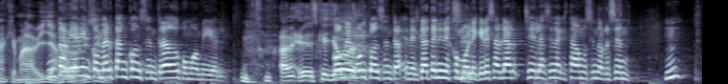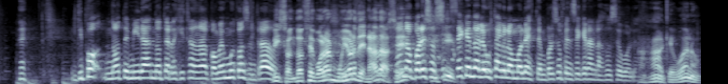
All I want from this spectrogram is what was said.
Qué maravilla. Nunca vi a alguien comer tan concentrado como a Miguel. A mí- Es que yo. Come muy concentrado. En el catering es como Sí. le querés hablar, che, la escena que estábamos haciendo recién. ¿Mm? Eh. El tipo no te mira, no te registra nada, comes muy concentrado. Y son 12 bolas muy ordenadas, No, ¿eh? no, por eso Sí, sí. sé que no le gusta que lo molesten, por eso pensé que eran las 12 bolas. Ajá, qué bueno.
